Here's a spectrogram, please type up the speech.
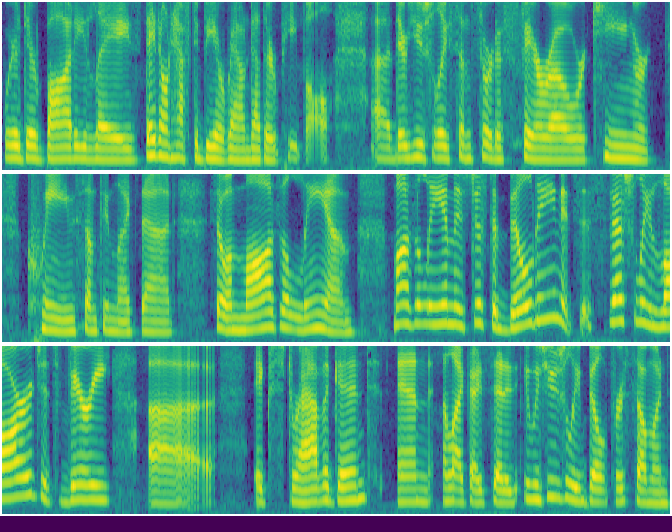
where their body lays. They don't have to be around other people. Uh, they're usually some sort of pharaoh or king or queen, something like that. So a mausoleum. Mausoleum is just a building. It's especially large. It's very. Uh, extravagant. And like I said, it, it, was usually built for someone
